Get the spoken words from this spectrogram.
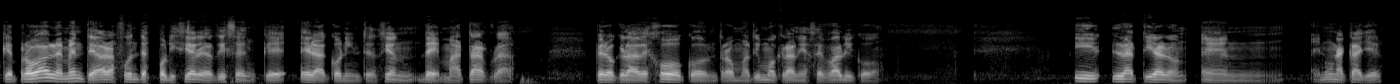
que probablemente ahora fuentes policiales dicen que era con intención de matarla pero que la dejó con traumatismo craneoencefálico y la tiraron en, en una calle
